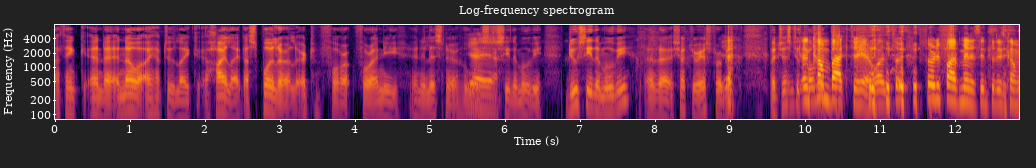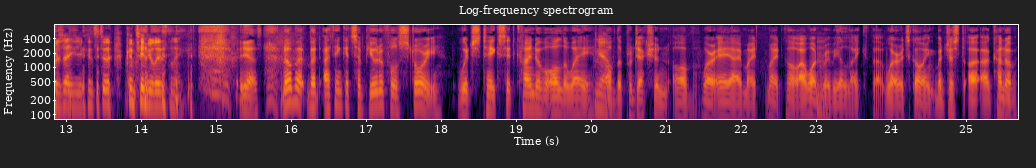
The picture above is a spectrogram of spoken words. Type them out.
I think, and uh, and now I have to like highlight a spoiler alert for for any any listener who yeah, wants yeah. to see the movie. Do see the movie and uh, shut your ears for a yeah. bit. But just to and come back to here. Well, Thirty-five minutes into this conversation, you can still continue listening. yes, no, but but I think it's a beautiful story which takes it kind of all the way yeah. of the projection of where AI might might go. I won't mm. reveal like the, where it's going, but just a, a, kind of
